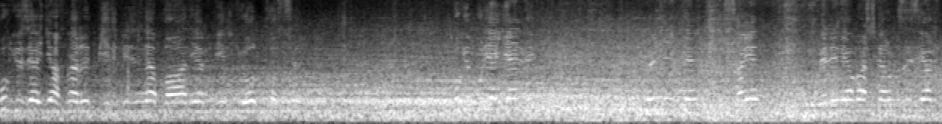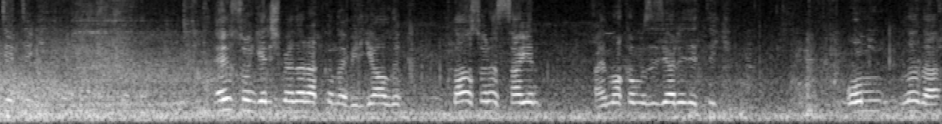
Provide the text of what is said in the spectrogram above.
bu güzergahları birbirine bağlayan bir yol pozisyonu. Bugün buraya geldik. Öncelikle Sayın Belediye Başkanımızı ziyaret ettik. En son gelişmeler hakkında bilgi aldık. Daha sonra Sayın Kaymakamımızı ziyaret ettik. Onunla da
